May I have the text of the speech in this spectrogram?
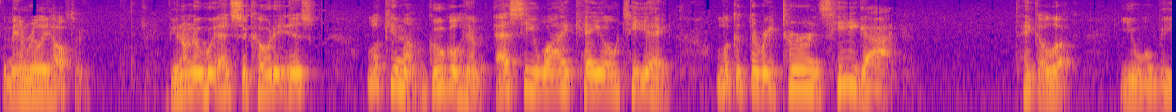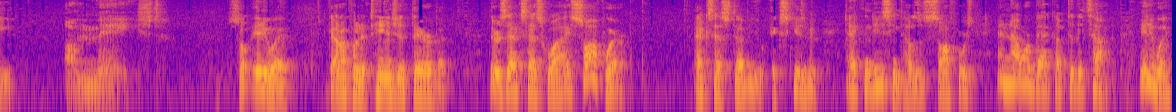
The man really helped me. If you don't know who Ed Seykota is, look him up. Google him, S-E-Y-K-O-T-A. Look at the returns he got. Take a look. You will be amazed. So anyway, got off on a tangent there, but there's XSY software. XSW, excuse me. Acting Decent tells us softwares, and now we're back up to the top. Anyway,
